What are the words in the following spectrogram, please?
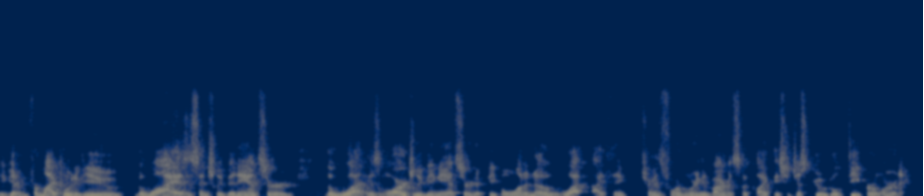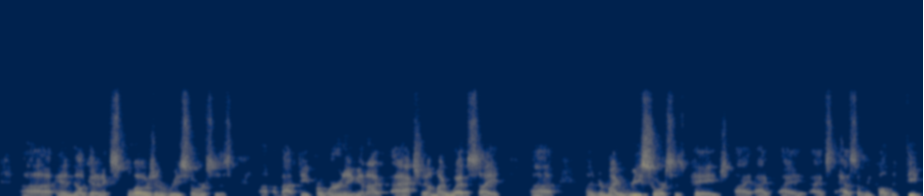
again, from my point of view, the why has essentially been answered. The what is largely being answered. If people want to know what I think transformed learning environments look like, they should just Google deeper learning. Uh, and they'll get an explosion of resources uh, about deeper learning. And I've I actually on my website, uh, under my resources page, I, I, I, I have something called the Deep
